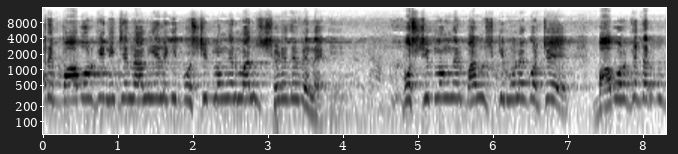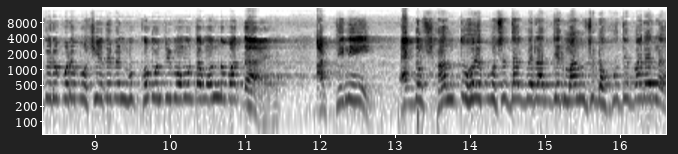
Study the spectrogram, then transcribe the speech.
আরে বাবরকে নিচে নামিয়ে এলে কি পশ্চিমবঙ্গের মানুষ ছেড়ে দেবে নাকি? পশ্চিমবঙ্গের মানুষ কি মনে করছে, বাবরকে তার বুকের উপরে বসিয়ে দেবেন মুখ্যমন্ত্রী মমতা বন্দ্যোপাধ্যায়? আর তিনি একদম শান্ত হয়ে বসে থাকবে, রাজ্যের মানুষ এটা হতে পারে না।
